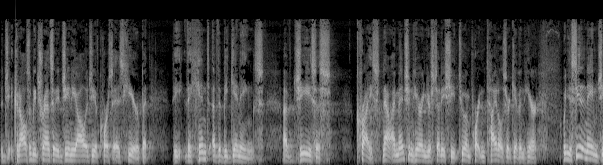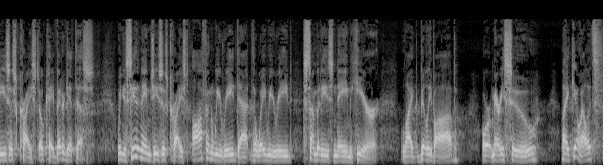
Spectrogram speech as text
It can also be translated genealogy, of course, as here, but the, the hint of the beginnings of Jesus Christ. Now, I mentioned here in your study sheet, two important titles are given here. When you see the name Jesus Christ, okay, better get this. When you see the name Jesus Christ, often we read that the way we read somebody's name here, like Billy Bob or Mary Sue. Like, you know, well, it's,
